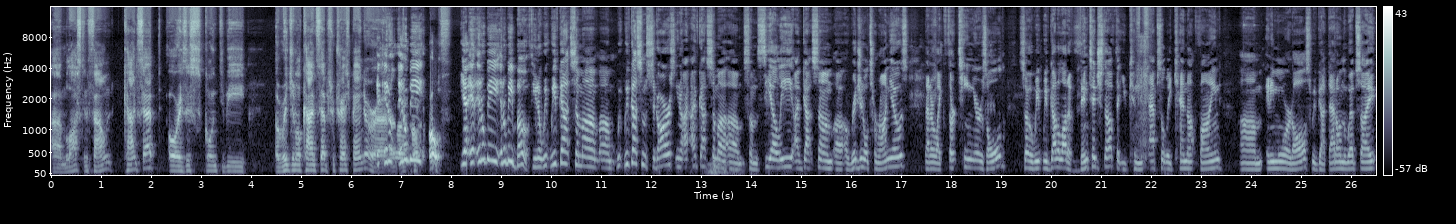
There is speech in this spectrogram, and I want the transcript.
um, lost and found concept, or is this going to be original concepts for Trash Panda, or It- it'll- it'll be- both? Yeah, it, it'll be it'll be both. You know, we, we've got some um, um we, we've got some cigars. You know, I, I've got some uh, um some CLE. I've got some uh, original Toranos that are like 13 years old. So we, we've got a lot of vintage stuff that you can absolutely cannot find um, anymore at all. So we've got that on the website.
